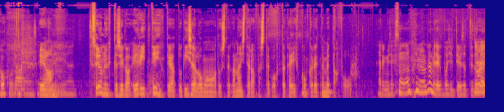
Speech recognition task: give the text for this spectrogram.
kohta Jaa. see on ühtlasi ka eriti teatud iseloomuomadustega naisterahvaste kohta käiv konkreetne metafoor. Järgmiseks, no minul küll midagi positiivset ei tule,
